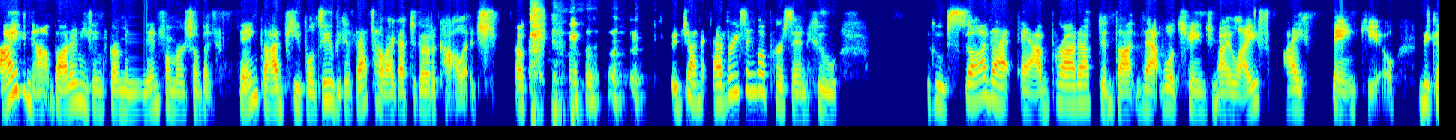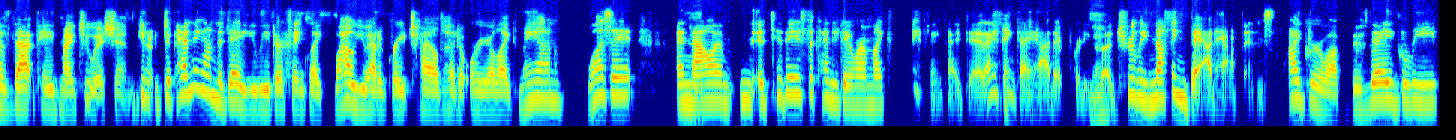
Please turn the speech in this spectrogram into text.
I've not bought anything from an infomercial, but thank God people do because that's how I got to go to college. Okay. John, every single person who who saw that ab product and thought that will change my life, I thank you because that paid my tuition. You know, depending on the day, you either think like, wow, you had a great childhood, or you're like, man, was it? And yeah. now I'm today's the kind of day where I'm like, I think I did. I think I had it pretty yeah. good. Truly, nothing bad happened. I grew up vaguely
